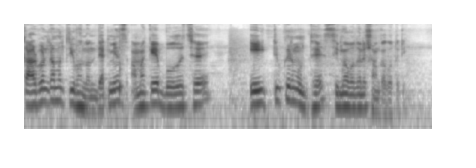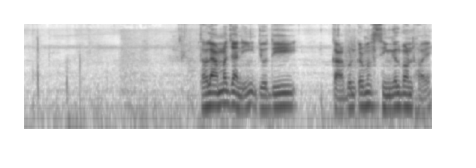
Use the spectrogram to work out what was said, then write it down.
কার্বন কার্বন ত্রিবন্ধন দ্যাট মিন্স আমাকে বলেছে এইটুকের মধ্যে সিগমা বন্ধনের সংখ্যা কতটি? তাহলে আমরা জানি যদি কার্বন কার্বন সিঙ্গেল বন্ড হয়,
